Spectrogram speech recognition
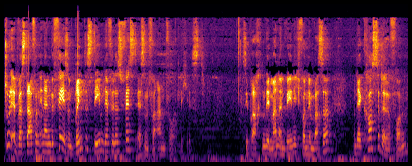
tut etwas davon in ein Gefäß und bringt es dem, der für das Festessen verantwortlich ist. Sie brachten dem Mann ein wenig von dem Wasser und er kostete davon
